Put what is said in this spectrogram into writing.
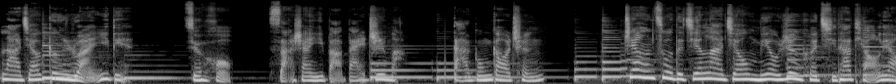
辣椒更软一点，最后撒上一把白芝麻，大功告成。这样做的煎辣椒没有任何其他调料，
